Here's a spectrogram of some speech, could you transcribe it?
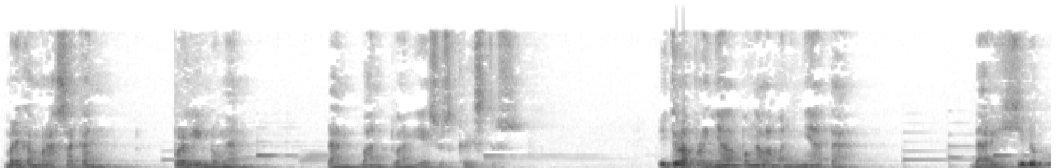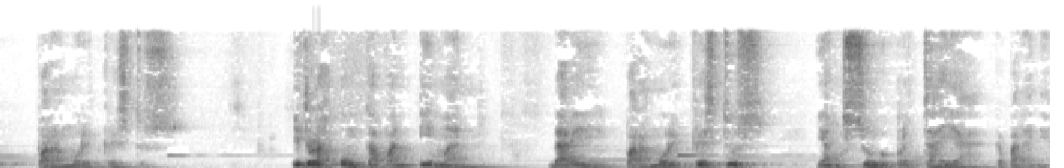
Mereka merasakan perlindungan, dan bantuan Yesus Kristus. Itulah perihal pengalaman nyata dari hidup para murid Kristus. Itulah ungkapan iman dari para murid Kristus yang sungguh percaya kepadanya.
